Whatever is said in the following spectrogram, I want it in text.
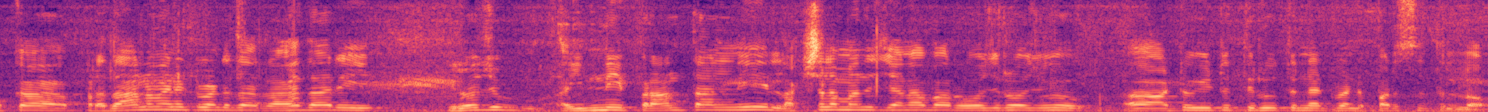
ఒక ప్రధానమైనటువంటి రహదారి ఈరోజు ఇన్ని ప్రాంతాలని లక్షల మంది జనాభా రోజు రోజు అటు ఇటు తిరుగుతున్నటువంటి పరిస్థితుల్లో.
